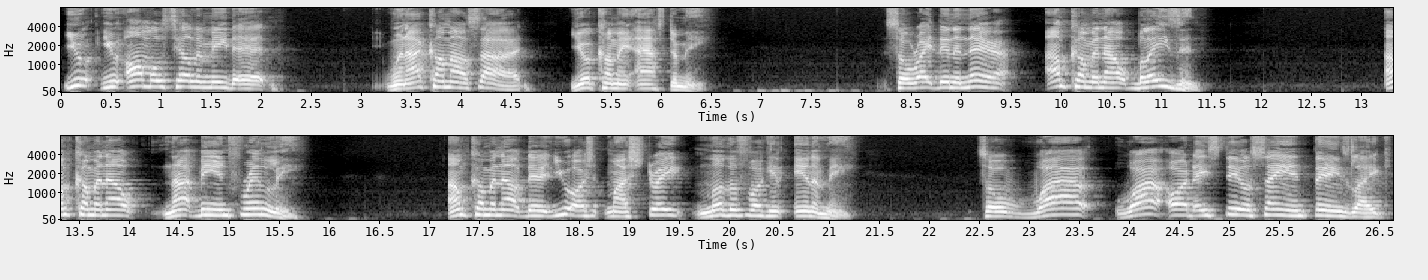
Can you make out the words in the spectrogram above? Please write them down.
you you almost telling me that when I come outside, you're coming after me. So right then and there, I'm coming out blazing. I'm coming out not being friendly. I'm coming out there, you are my straight motherfucking enemy. So why why are they still saying things like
